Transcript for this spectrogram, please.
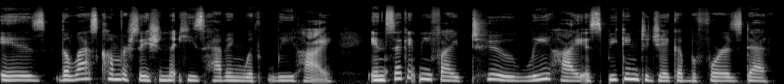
is the last conversation that he's having with Lehi. In 2 Nephi 2, Lehi is speaking to Jacob before his death,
